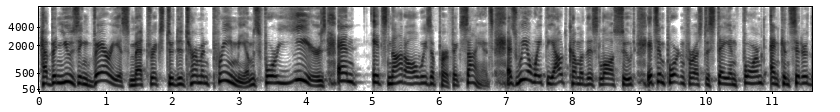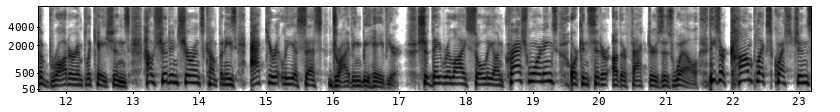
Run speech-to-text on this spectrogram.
have been using various metrics to determine premiums for years, and it's not always a perfect science. As we await the outcome of this lawsuit, it's important for us to stay informed and consider the broader implications. How should insurance companies accurately assess driving behavior? Should they rely solely on crash warnings or consider other factors as well? These are complex questions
